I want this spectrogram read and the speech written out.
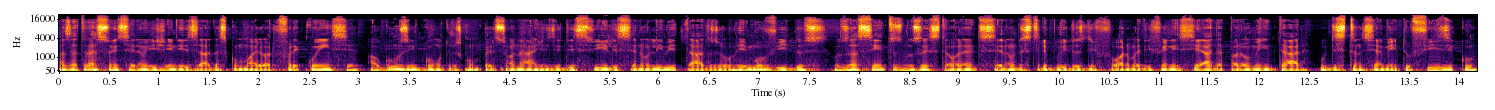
as atrações serão higienizadas com maior frequência, alguns encontros com personagens e desfiles serão limitados ou removidos, os assentos nos restaurantes serão distribuídos de forma diferenciada para aumentar o distanciamento físico,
